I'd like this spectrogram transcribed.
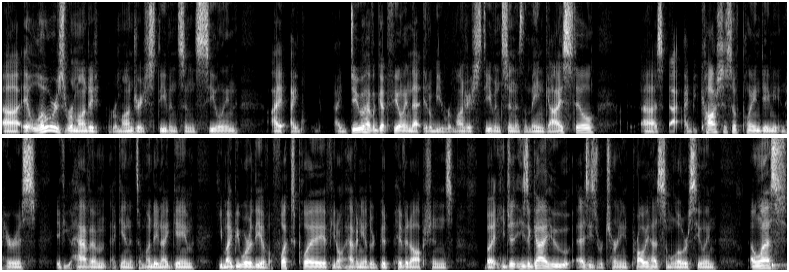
Uh, it lowers Ramondre, Rhamondre Stevenson's ceiling. I, I I do have a gut feeling that it'll be Rhamondre Stevenson as the main guy still. Uh, I'd be cautious of playing Damien Harris if you have him. Again, it's a Monday night game. He might be worthy of a flex play if you don't have any other good pivot options. But he just, he's a guy who, as he's returning, probably has some lower ceiling, unless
